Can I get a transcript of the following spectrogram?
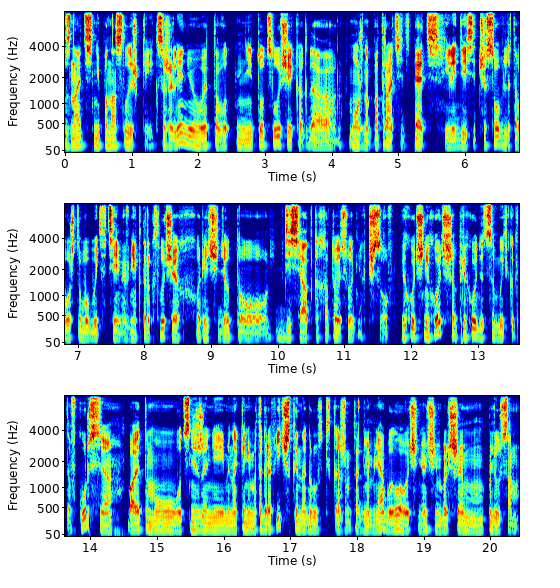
знать не понаслышке. И, к сожалению, это вот не тот случай, когда можно потратить 5 или 10 часов для того, чтобы быть в теме. В некоторых случаях речь идет о десятках, а то и сотнях часов. И хочешь не хочешь, а приходится быть как-то в курсе, поэтому вот снижение именно кинематографической нагрузки, скажем так, для меня было очень-очень большим плюсом.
